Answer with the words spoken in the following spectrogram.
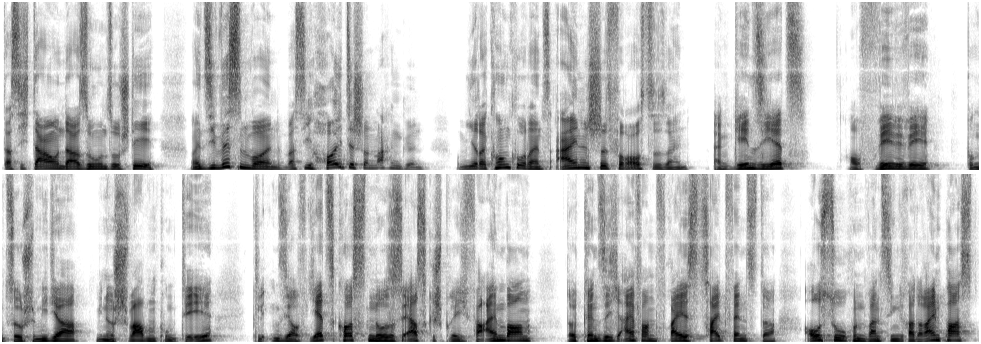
dass ich da und da so und so stehe. Und wenn Sie wissen wollen, was Sie heute schon machen können, um Ihrer Konkurrenz einen Schritt voraus zu sein, dann gehen Sie jetzt auf www.socialmedia-schwaben.de Klicken Sie auf Jetzt kostenloses Erstgespräch vereinbaren Dort können Sie sich einfach ein freies Zeitfenster aussuchen, wann es Ihnen gerade reinpasst.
